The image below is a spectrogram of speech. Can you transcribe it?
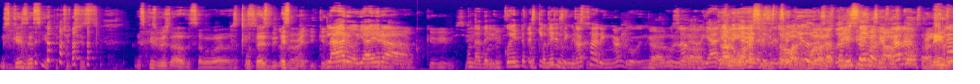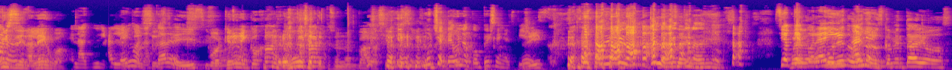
Es que es así, pichiches. Es que es verdad esa huevada. Es que Puta, sí, es, es- Claro, que ya era loco, que vive, sí, Una delincuente, Es pues que ponerme quieres encajar en algo. En Claro, algún o sea, lado. ya- ya Claro, me el estaba de moda en la, lengua. en la lengua. En la, la lengua, en la cara. Por querer encojar. Pero múchate, pues Múchate con piercing en el pie. Rico. ¿Qué es la cantina de mí? Sí, ok, Bueno, por ahí. volviendo, volviendo a alguien- los comentarios.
